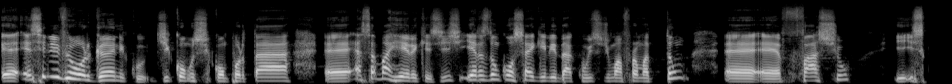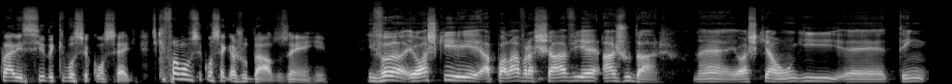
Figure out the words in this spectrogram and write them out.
é, esse nível orgânico de como se comportar, é, essa barreira que existe, e elas não conseguem lidar com isso de uma forma tão é, é fácil e esclarecida que você consegue. De que forma você consegue ajudá-los, Henry? Ivan, eu acho que a palavra-chave é ajudar. Né? Eu acho que a ONG é, tem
